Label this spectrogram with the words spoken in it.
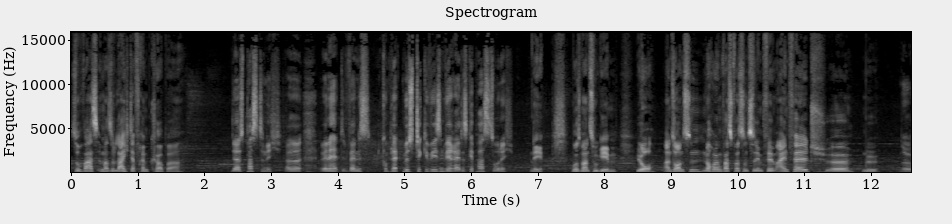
So war es immer so leichter Fremdkörper. Ja, das passte nicht. Also, wenn, wenn es komplett Mystik gewesen wäre, hätte es gepasst, so nicht. Nee, muss man zugeben. Ja, ansonsten noch irgendwas, was uns zu dem Film einfällt? Äh, nö. Nö.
